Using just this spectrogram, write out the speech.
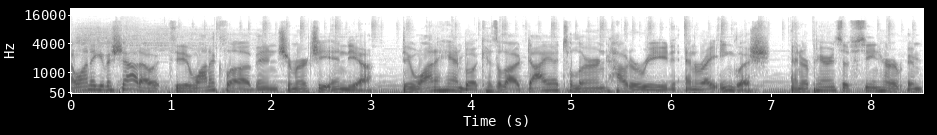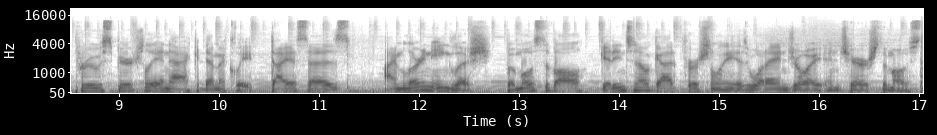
I want to give a shout out to the Awana Club in Chamurchi, India. The Awana Handbook has allowed Daya to learn how to read and write English, and her parents have seen her improve spiritually and academically. Daya says, I'm learning English, but most of all, getting to know God personally is what I enjoy and cherish the most.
